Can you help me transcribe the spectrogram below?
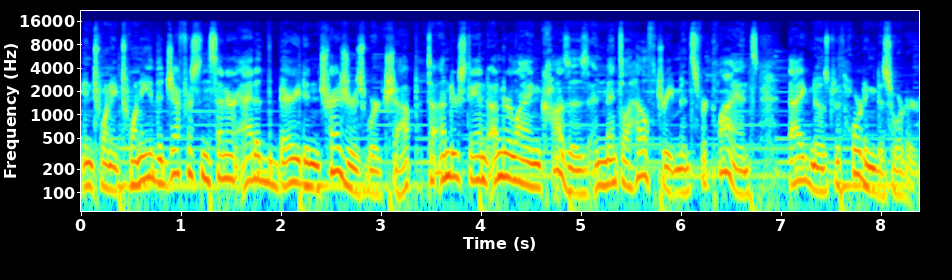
In 2020, the Jefferson Center added the Buried in Treasures workshop to understand underlying causes and mental health treatments for clients diagnosed with hoarding disorder.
